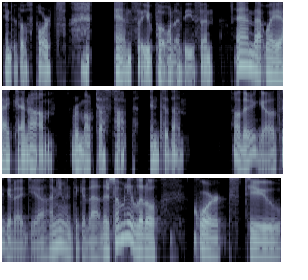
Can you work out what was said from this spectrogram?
into those ports. And so you put one of these in, and that way I can um, remote desktop into them. Oh, there you go. That's a good idea. I didn't even think of that. There's so many little quirks to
